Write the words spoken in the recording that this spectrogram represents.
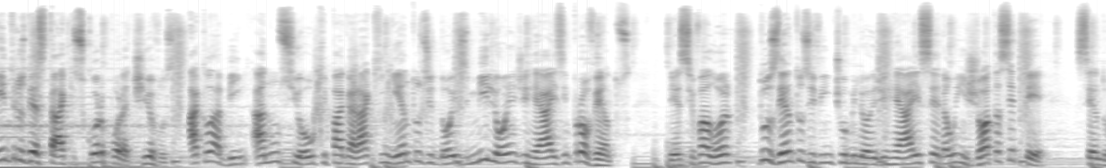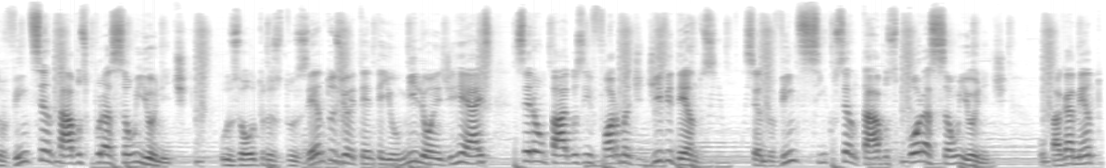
Entre os destaques corporativos, a Clabin anunciou que pagará 502 milhões de reais em proventos. Desse valor, 221 milhões de reais serão em JCP, sendo 20 centavos por ação unit. Os outros 281 milhões de reais serão pagos em forma de dividendos, sendo 25 centavos por ação unit. O pagamento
